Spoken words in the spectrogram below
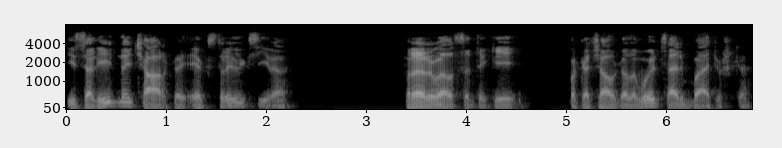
и солидной чаркой экстра-эликсира. Прорвался-таки, — покачал головой царь-батюшка.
